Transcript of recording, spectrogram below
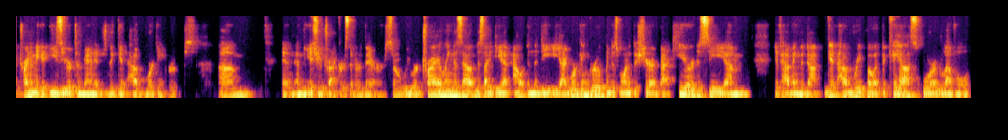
try to make it easier to manage the GitHub working groups. Um, and, and the issue trackers that are there. So we were trialing this out, this idea out in the DEI working group and just wanted to share it back here to see um, if having the .github repo at the CHAOSS org level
